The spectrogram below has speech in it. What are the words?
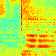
just for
